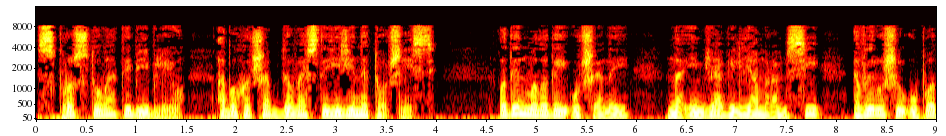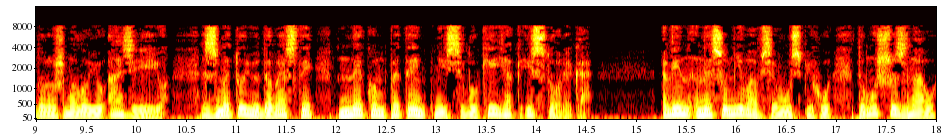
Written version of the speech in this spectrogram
спростувати Біблію або хоча б довести її неточність. Один молодий учений на ім'я Вільям Рамсі вирушив у подорож Малою Азією з метою довести некомпетентність Луки як історика. Він не сумнівався в успіху, тому що знав,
